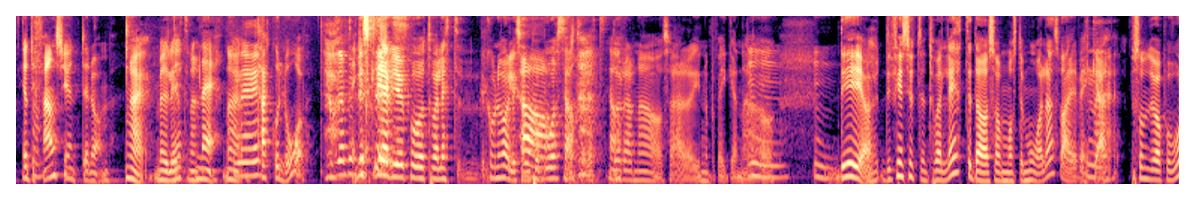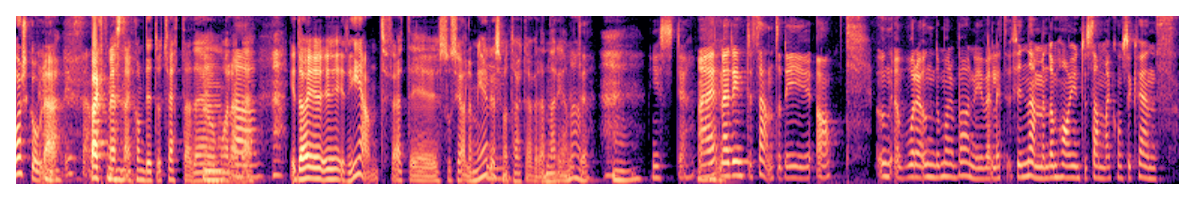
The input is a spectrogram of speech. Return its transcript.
Ja, det fanns ju inte de. Nej, möjligheterna. Nej. Nej. Tack och lov. Vi skrev ju på toalett, kommer du ihåg, liksom, Ja. på båsen, toalettdörrarna och så här, inne på väggarna. Och Det, är- det finns ju inte en toalett idag som måste målas varje vecka. Nej. Som det var på vår skola. det sant. Vaktmästaren kom dit och tvättade och målade. Ja. Idag är det rent för att det är sociala medier som har tagit över den arenan. Lite. Just det. Nej, nej, det är intressant. Och det är ju, ja, våra ungdomar och barn är ju väldigt fina, men de har ju inte samma konsekvens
